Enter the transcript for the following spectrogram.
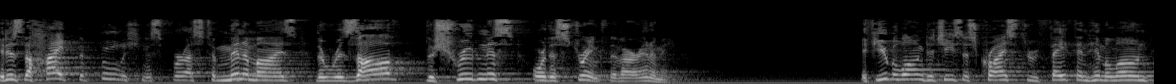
It is the height of foolishness for us to minimize the resolve, the shrewdness, or the strength of our enemy. If you belong to Jesus Christ through faith in Him alone,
